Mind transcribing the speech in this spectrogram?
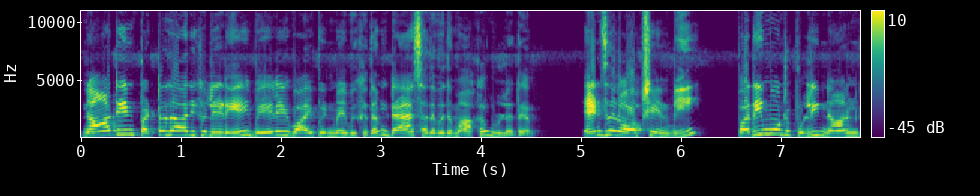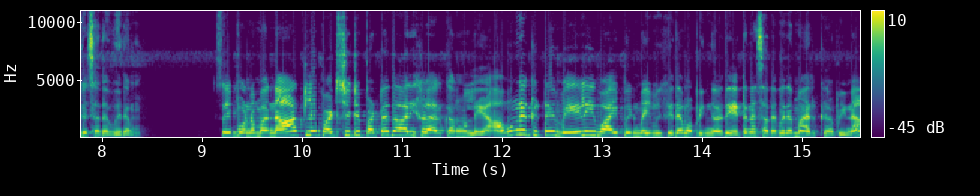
நாட்டின் பட்டதாரிகளிடையே வேலை வாய்ப்பின்மை விகிதம் டேஸ் சதவீதமாக உள்ளது. ஆன்சர் ஆப்ஷன் பி பதிமூன்று புள்ளி நான்கு சதவீதம். ஸோ இப்போ நம்ம நாட்டில் படிச்சுட்டு பட்டதாரிகளாக இருக்காங்க இல்லையா அவங்கக்கிட்ட வேலை வாய்ப்பின்மை விகிதம் அப்படிங்கிறது எத்தனை சதவீதமாக இருக்குது அப்படின்னா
